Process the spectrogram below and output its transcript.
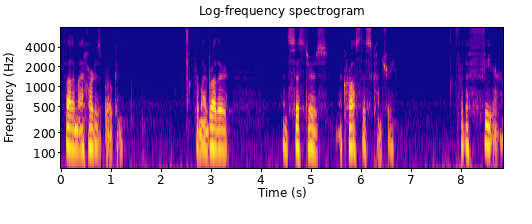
Father, my heart is broken for my brother and sisters across this country, for the fear,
